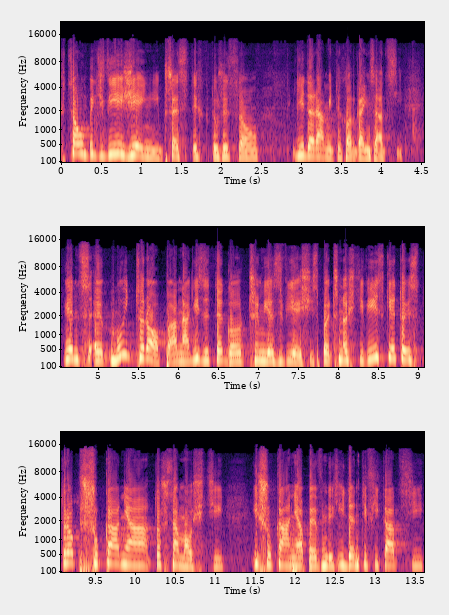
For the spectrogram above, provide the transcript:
chcą być więzieni przez tych, którzy są liderami tych organizacji. Więc e, mój trop analizy tego, czym jest wieś i społeczności wiejskie, to jest trop szukania tożsamości i szukania pewnych identyfikacji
